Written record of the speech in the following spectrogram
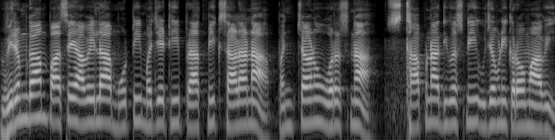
વિરમગામ પાસે આવેલા મોટી મજેઠી પ્રાથમિક શાળાના પંચાણું વર્ષના સ્થાપના દિવસની ઉજવણી કરવામાં આવી.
